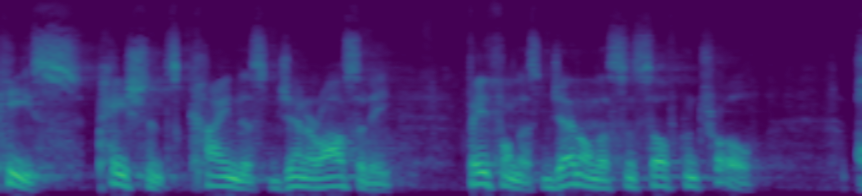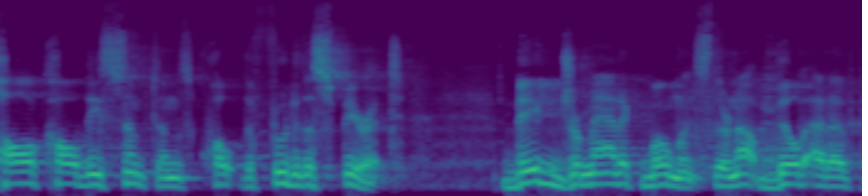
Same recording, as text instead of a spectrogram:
peace, patience, kindness, generosity, faithfulness, gentleness, and self control. Paul called these symptoms, quote, the fruit of the Spirit. Big dramatic moments, they're not built out of,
